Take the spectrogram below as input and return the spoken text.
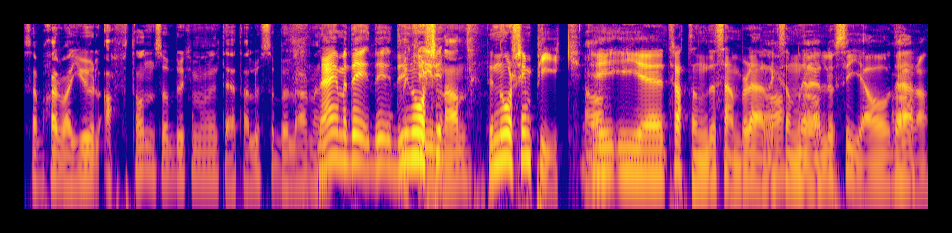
Sen på själva julafton så brukar man väl inte äta lussebullar. Men Nej men det, det, det, når sin, det når sin peak Ja. i, i eh, 13 december där Ja, liksom, när det ja. är Lucia och det här.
